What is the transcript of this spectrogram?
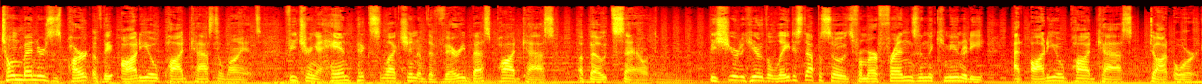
Tonebenders is part of the Audio Podcast Alliance, featuring a hand picked selection of the very best podcasts about sound. Be sure to hear the latest episodes from our friends in the community at audiopodcast.org.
